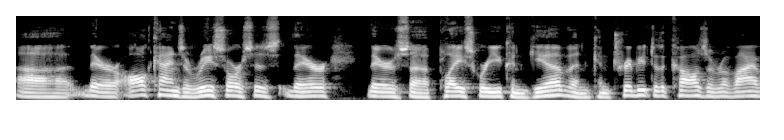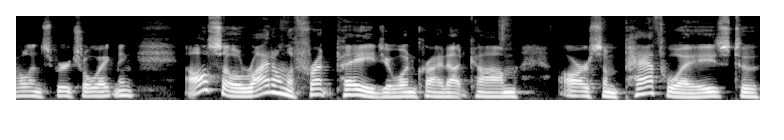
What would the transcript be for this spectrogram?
Uh, there are all kinds of resources there. There's a place where you can give and contribute to the cause of revival and spiritual awakening. Also, right on the front page of onecry.com are some pathways to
